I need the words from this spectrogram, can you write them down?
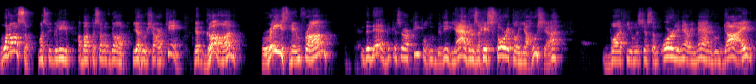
What also must we believe about the Son of God, Yahusha, our King? That God raised him from the dead. Because there are people who believe, yeah, there's a historical Yahusha, but he was just an ordinary man who died.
